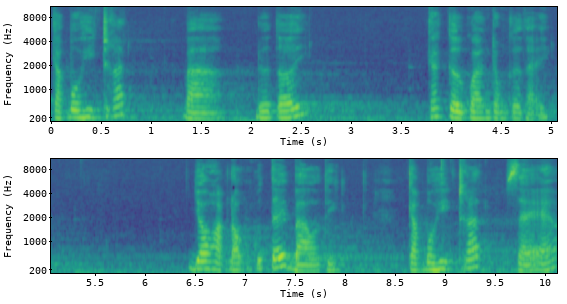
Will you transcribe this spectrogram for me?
carbohydrate và đưa tới các cơ quan trong cơ thể. Do hoạt động của tế bào thì carbohydrate sẽ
